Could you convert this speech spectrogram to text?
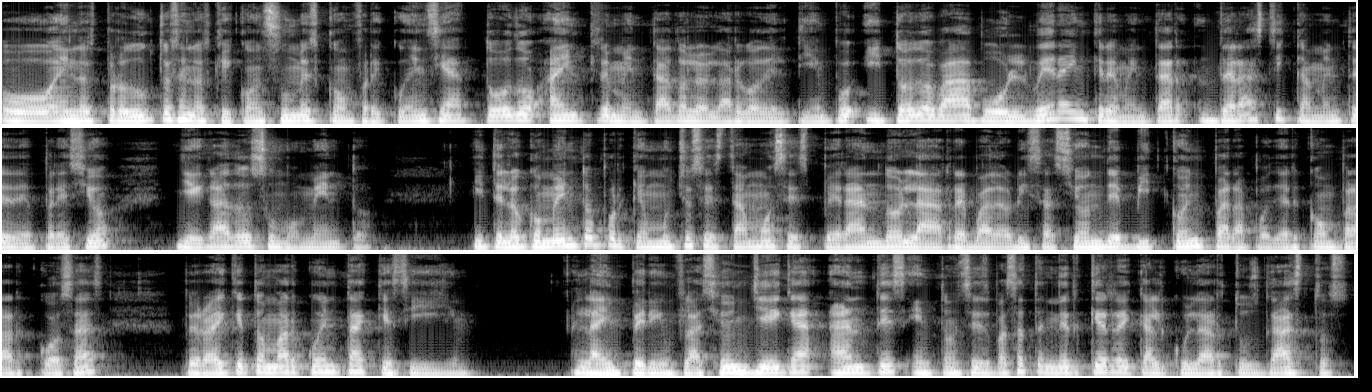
o en los productos en los que consumes con frecuencia, todo ha incrementado a lo largo del tiempo y todo va a volver a incrementar drásticamente de precio llegado su momento. Y te lo comento porque muchos estamos esperando la revalorización de Bitcoin para poder comprar cosas, pero hay que tomar cuenta que si la hiperinflación llega antes, entonces vas a tener que recalcular tus gastos.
